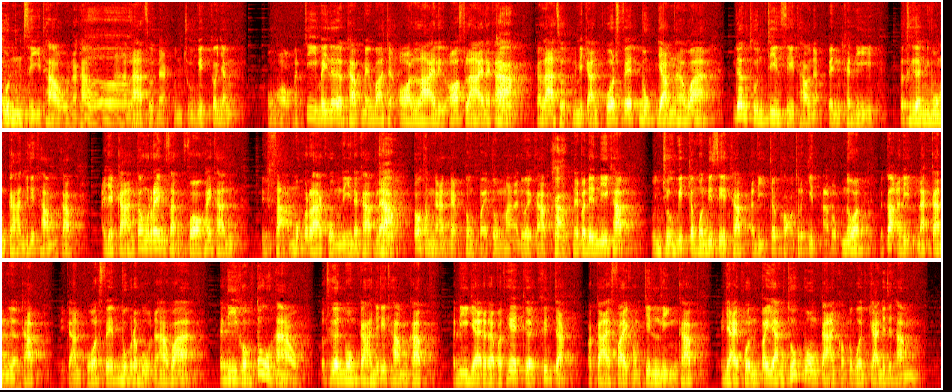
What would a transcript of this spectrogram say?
ทุนสีเทานะครับเอออ่าล่าสุดเนี่ยคุณชูวิทย์ก็ยังคงออกมาจี้ไม่เลิกครับ ไม่ว่าจะออนไลน์หรือออฟไลน์นะครับ ครับก็ล่าสุดมีการโพสต์ Facebook ย้ำนะฮะว่า เรื่องทุนจีนสีเทาเนี่ยเป็นคดีสะเทือนวงการยุติธรรมครับอายการต้องเร่งสั่งฟ้องให้ทัน 13 มกราคมนี้นะครับ และครับต้องทำงานแบบตรงไปตรงมาด้วยครับ ครับ ในประเด็นนี้ครับ คุณชูวิทย์กมลวิสิทธิ์ครับ อดีตเจ้าของธุรกิจอาบอบนวด แล้วก็อดีตนักการเมืองครับ มีการโพสต์ Facebook ระบุนะครับว่า คดีของตู้ห่าวสะเทือนวงการยุติธรรมครับคดีใหญ่ระดับประเทศเกิดขึ้นจากประกายไฟของจินหลิงครับขยายผลไปยังทุกวงการของกระบวนการยุติธรรม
